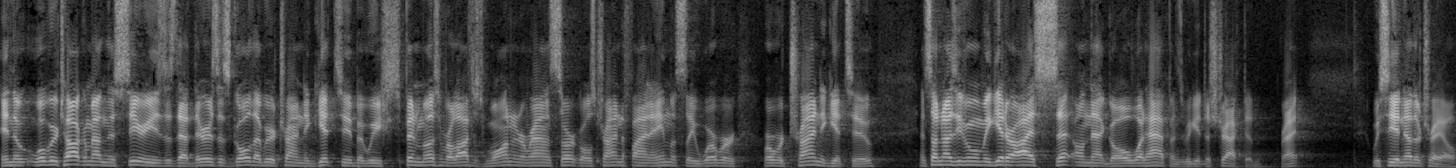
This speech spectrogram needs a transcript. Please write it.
And the, what we're talking about in this series is that there is this goal that we are trying to get to, but we spend most of our lives just wandering around in circles, trying to find aimlessly where we're where we're trying to get to. And sometimes even when we get our eyes set on that goal, what happens? We get distracted, right? We see another trail,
